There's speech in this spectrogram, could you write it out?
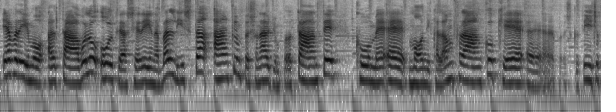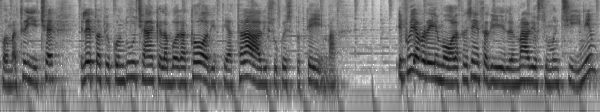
e, avremo al tavolo, oltre a Serena Ballista, anche un personaggio importante come è Monica Lanfranco, che è eh, scrittrice, formatrice, e lei proprio conduce anche laboratori teatrali su questo tema. E poi avremo la presenza di Mario Simoncini,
